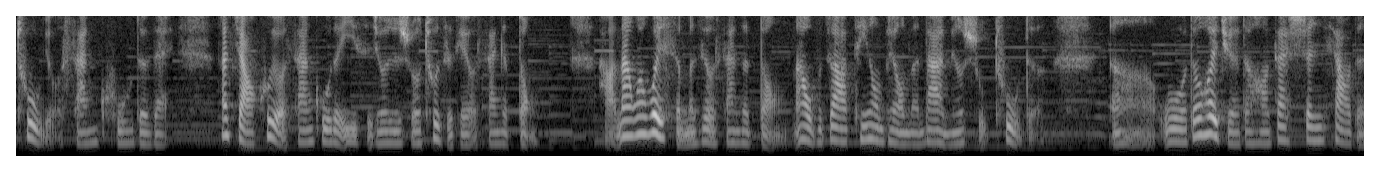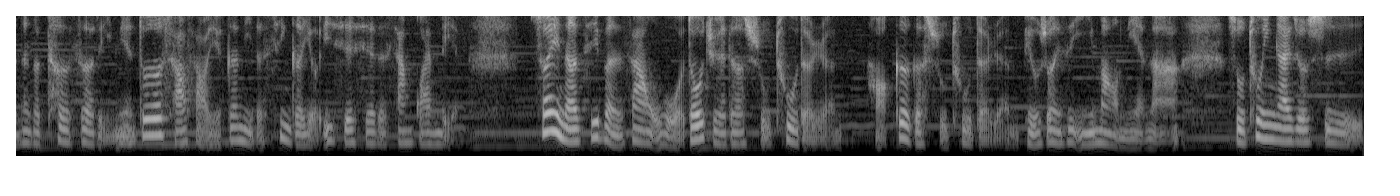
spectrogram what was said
兔有三窟”，对不对？那“狡兔有三窟”的意思就是说，兔子可以有三个洞。好，那问为什么只有三个洞？那我不知道听众朋友们大家有没有属兔的？呃，我都会觉得哈，在生肖的那个特色里面，多多少少也跟你的性格有一些些的相关联。所以呢，基本上我都觉得属兔的人，好，各个属兔的人，比如说你是乙卯年啊，属兔应该就是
